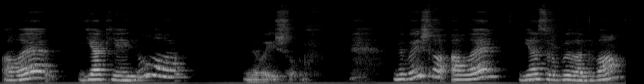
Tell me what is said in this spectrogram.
але, як я й думала, не вийшло. Не вийшло, але я зробила два.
